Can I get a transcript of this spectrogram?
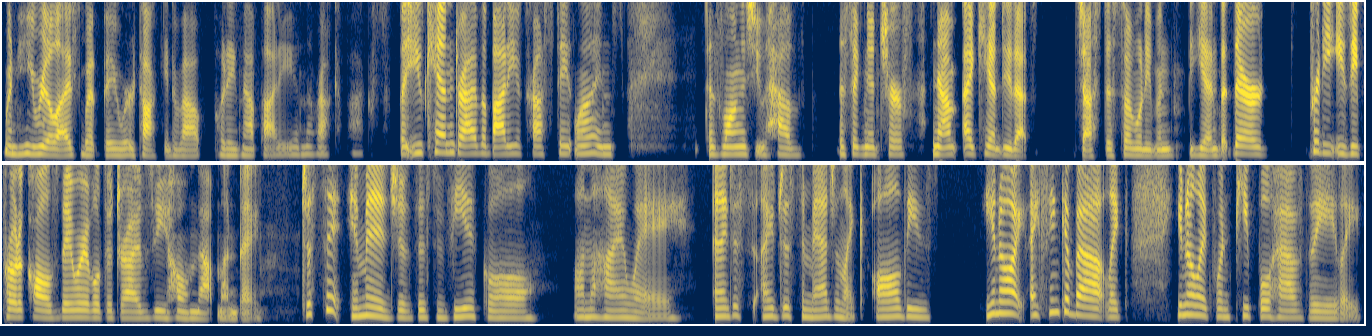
when he realized what they were talking about putting that body in the rocket box. But you can drive a body across state lines as long as you have a signature. Now I can't do that justice, so I won't even begin. But there are pretty easy protocols. They were able to drive Z home that Monday. just the image of this vehicle on the highway and i just i just imagine like all these you know I, I think about like you know like when people have the like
